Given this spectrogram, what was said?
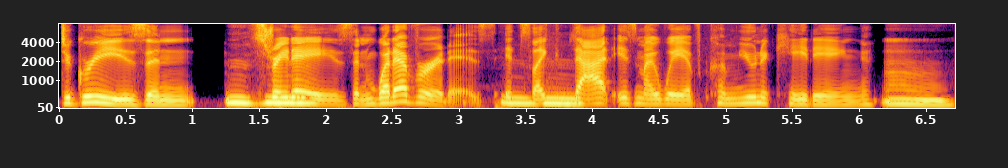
degrees and straight Mhm. A's and whatever it is. It's like Mhm. that is my way of communicating Mm.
